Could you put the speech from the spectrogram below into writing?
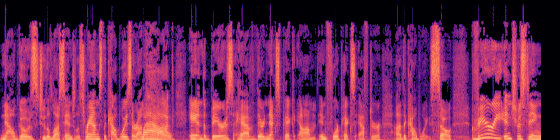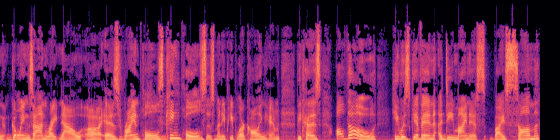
now goes to the Los Angeles Rams. The Cowboys are on Wow. the clock, and the Bears have their next pick um, in four picks after uh, the Cowboys. So very interesting goings on right now uh, as Ryan Poles, King Poles, as many people are calling him, because although he was given a D minus by some.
